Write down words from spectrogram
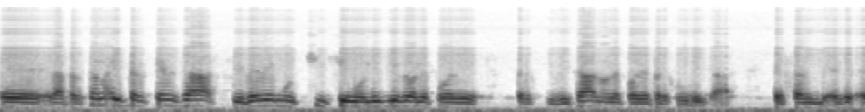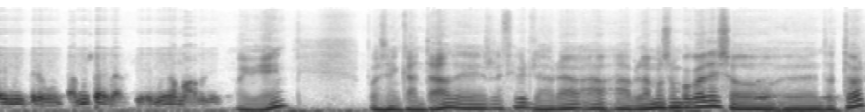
eh, la persona hipertensa, si bebe muchísimo líquido, le puede perjudicar o no le puede perjudicar. Esa es, mi pregunta. Muchas gracias, muy amable. Muy bien, pues encantado de recibirla. Ahora hablamos un poco de eso, eh, doctor.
